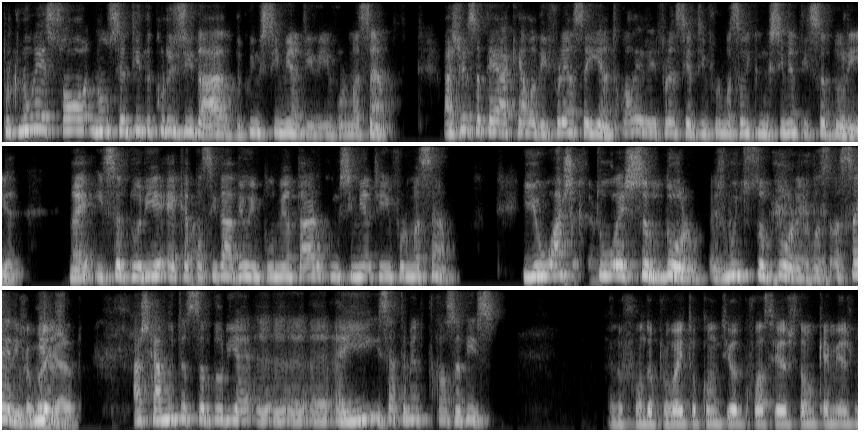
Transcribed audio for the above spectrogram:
Porque não é só num sentido de curiosidade, de conhecimento e de informação. Às vezes até há aquela diferença entre qual é a diferença entre informação e conhecimento e sabedoria. É? E sabedoria é a capacidade de eu implementar o conhecimento e a informação. E eu acho Exatamente. que tu és sabedor, és muito sabedor em relação, a sério mesmo. Acho que há muita sabedoria eh, eh, eh, aí exatamente por causa disso. Eu, no fundo, aproveito o conteúdo que vocês dão, que é mesmo,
